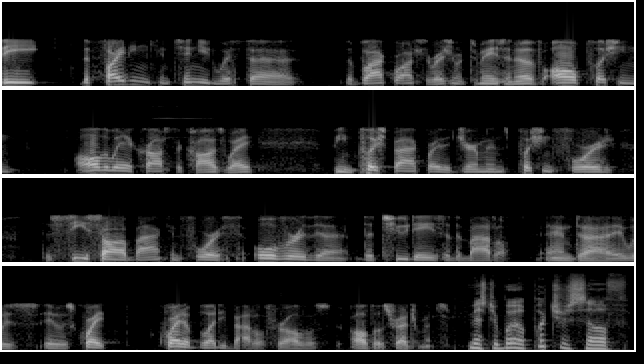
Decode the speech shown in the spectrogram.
The the fighting continued with uh, the Black Watch, the Regiment de Maisonneuve, all pushing all the way across the causeway, being pushed back by the Germans, pushing forward the seesaw back and forth over the, the two days of the battle, and uh, it was it was quite quite a bloody battle for all those all those regiments. Mr. Boyle, put yourself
